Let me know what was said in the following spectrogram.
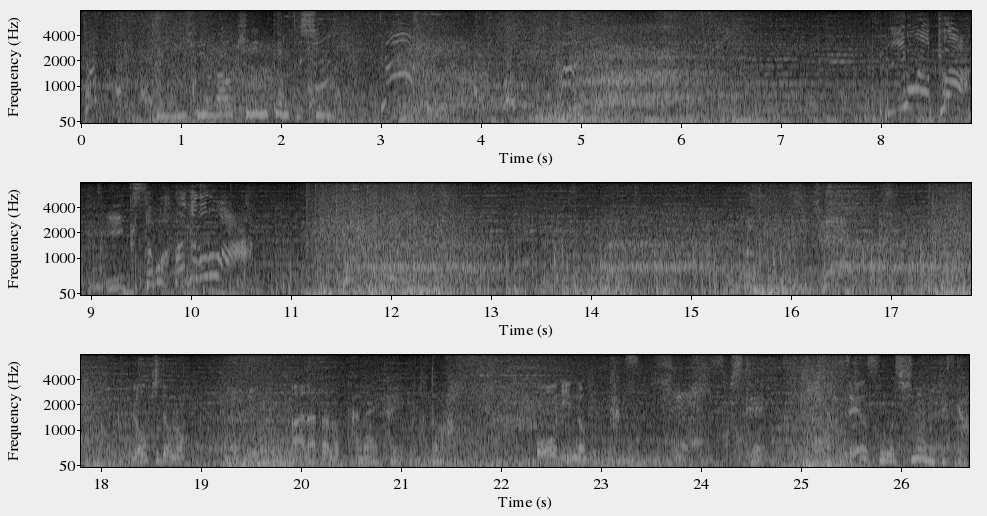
た。共にこの場を切り抜けるとしよう戦もはかどるわロキ殿あなたの叶えたいこととはオーディンの復活そしてゼウスの死なのですか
